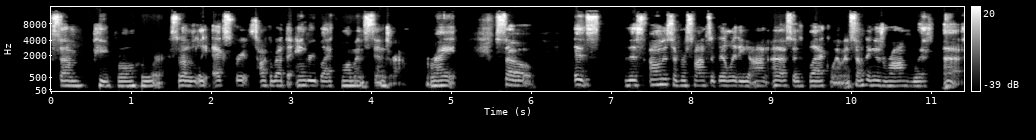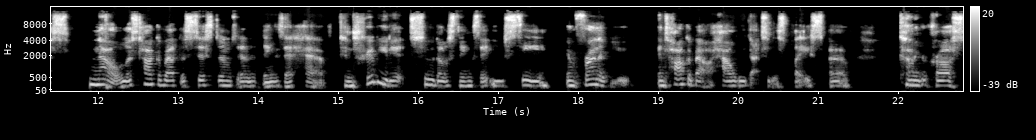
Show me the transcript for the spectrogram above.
some people who are supposedly experts talk about the angry black woman syndrome, right? So it's this onus of responsibility on us as black women. Something is wrong with us. No, let's talk about the systems and the things that have contributed to those things that you see in front of you and talk about how we got to this place of coming across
